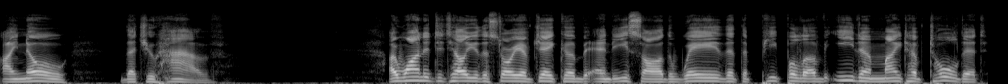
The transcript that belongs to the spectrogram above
I know that you have. I wanted to tell you the story of Jacob and Esau the way that the people of Edom might have told it,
